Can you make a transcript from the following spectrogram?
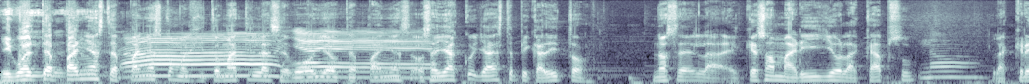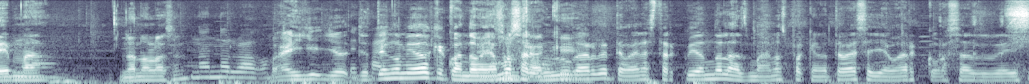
igual te apañas, te apañas como el jitomate y la ah, cebolla, o te apañas, o sea, ya, ya este picadito. No sé, la, el queso amarillo, la cápsula, no, la crema. No. no. lo hacen? No, no lo hago. yo, yo, tengo miedo que cuando vayamos a algún lugar, güey, te van a estar cuidando las manos para que no te vayas a llevar cosas, güey.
